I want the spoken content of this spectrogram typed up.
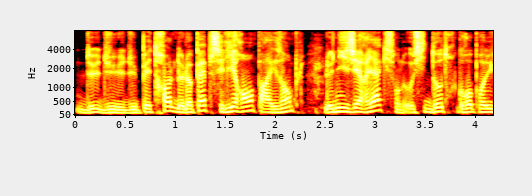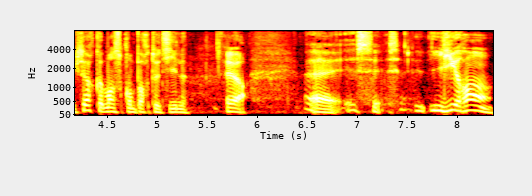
de du, du, pétrole de l'OPEP, c'est l'Iran par exemple, le Nigeria, qui sont aussi d'autres gros producteurs. Comment se comportent-ils? Alors, euh, l'Iran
